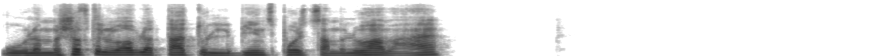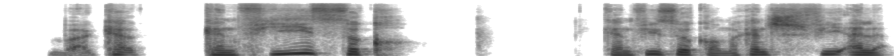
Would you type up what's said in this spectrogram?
ولمّا شُفت المقابلة بتاعته اللي beIN Sports عملوها معاه كان في ثقة، كان في ثقة، ما كانش في قلق،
